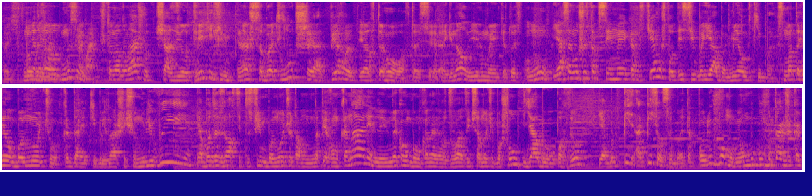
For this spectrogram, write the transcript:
То есть в то время вот мысль, нормально. что надо, знаешь, вот сейчас сделать третий фильм, и, знаешь, собрать лучшее от первого и от второго, то есть э, оригинал и ремейки. То есть, ну, я соглашусь только с ремейком с тем, что вот если бы я бы мелкий бы смотрел бы ночью, когда эти были наши еще нулевые, я бы дождался этот фильм бы ночью там на первом канале или на каком бы канале в 2-3 часа ночи бы шел, я бы его посмотрел, я бы пи- описался бы, это по-любому, он был бы так же, как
